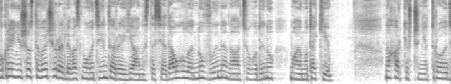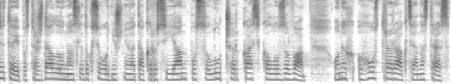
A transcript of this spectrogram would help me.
В Україні шосте вечора для вас мовить інтер. Я Анастасія Даугуле. Новини на цю годину маємо такі. На Харківщині троє дітей постраждали унаслідок сьогоднішньої атаки росіян по селу Черкаська Лозова. У них гостра реакція на стрес.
